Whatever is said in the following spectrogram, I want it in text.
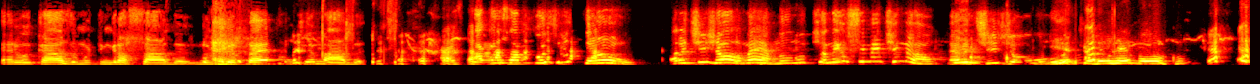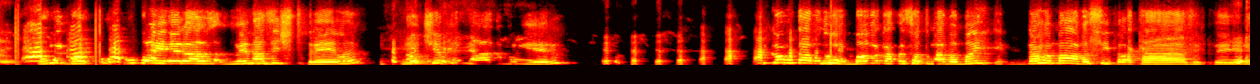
era uma casa muito engraçada. Não tinha teto, não tinha nada. A casa estava em construção. Era tijolo mesmo, não, não tinha nem o cimento, não. Era tijolo. Tirei um reboco. O, o- o banheiro ela vendo as estrelas, não tinha telhado o banheiro. E como tava no reboco, a pessoa tomava banho e derramava assim pela casa inteira.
